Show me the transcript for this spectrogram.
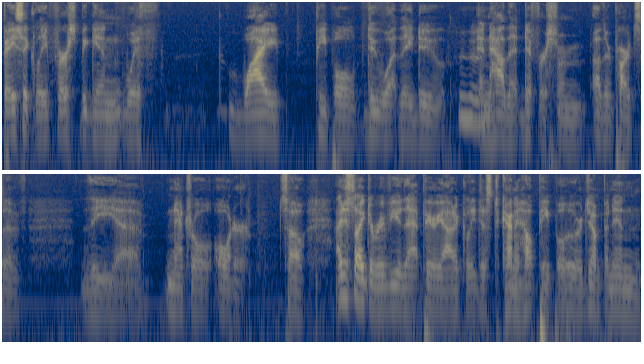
basically first begin with why people do what they do mm-hmm. and how that differs from other parts of the uh, natural order. So I just like to review that periodically just to kind of help people who are jumping in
